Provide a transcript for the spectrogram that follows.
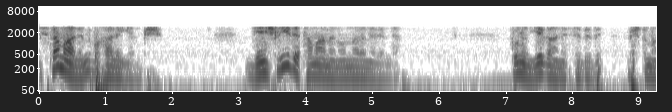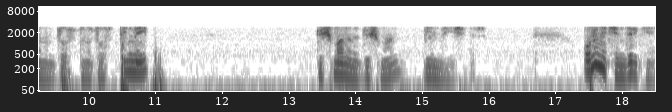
İslam alemi bu hale gelmiş. Gençliği de tamamen onların elinde. Bunun yegane sebebi Müslümanın dostunu dost bilmeyip düşmanını düşman bilmeyişidir. Onun içindir ki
